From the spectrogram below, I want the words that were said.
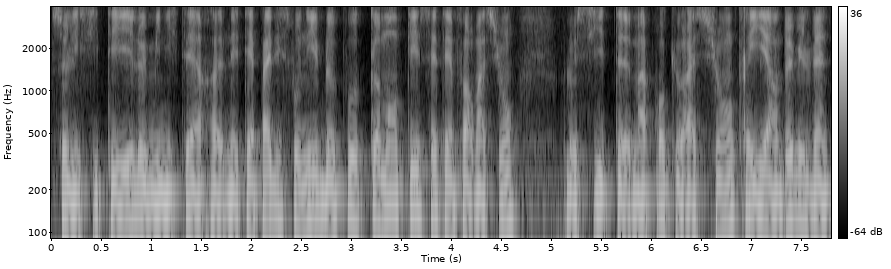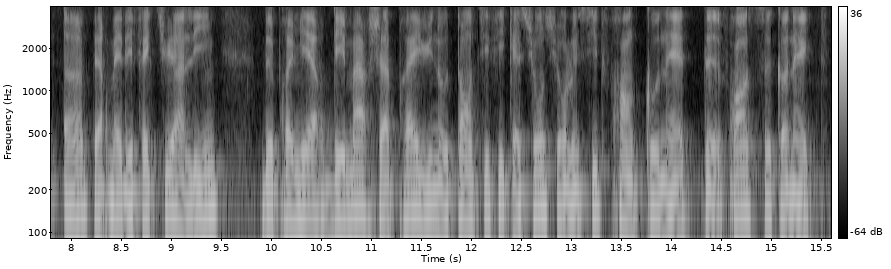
Sollicité, le ministère n'était pas disponible pour commenter cette information. Le site Ma Procuration, créé en 2021, permet d'effectuer en ligne de premières démarches après une authentification sur le site France Connect.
